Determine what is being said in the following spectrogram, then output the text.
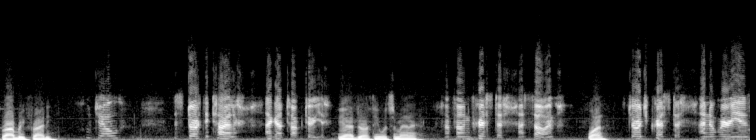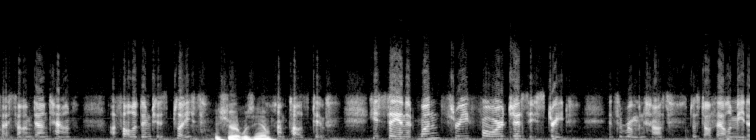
Robbery Friday. Oh, Joe, this is Dorothy Tyler. I got to talk to you. Yeah, Dorothy, what's the matter? I found Cresta. I saw him. What? George Cresta. I know where he is. I saw him downtown. I followed him to his place. You sure it was him? I'm positive. He's staying at 134 Jesse Street. It's a rooming house just off Alameda.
